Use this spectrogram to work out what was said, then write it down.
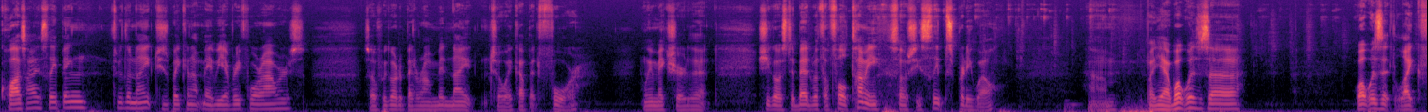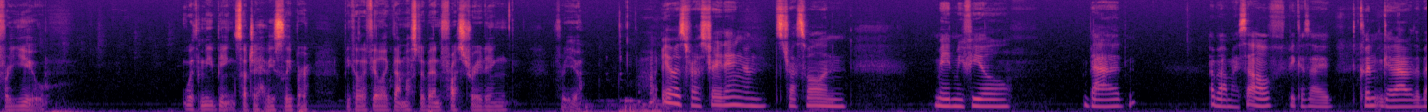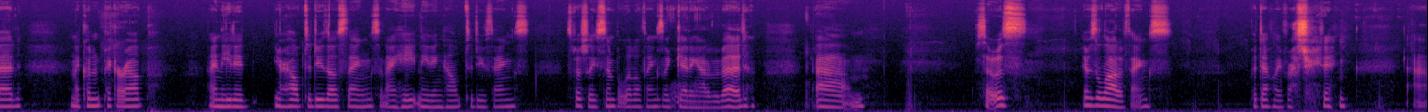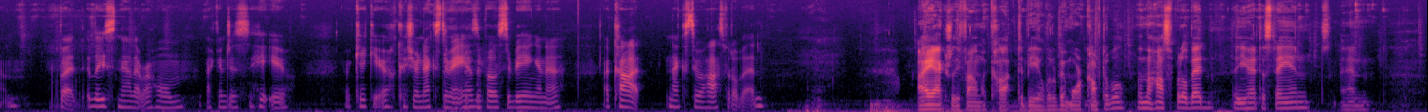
quasi sleeping through the night. She's waking up maybe every four hours. So if we go to bed around midnight, she'll wake up at four. And we make sure that she goes to bed with a full tummy so she sleeps pretty well. Um, but yeah, what was uh, what was it like for you with me being such a heavy sleeper? Because I feel like that must have been frustrating for you. It was frustrating and stressful and made me feel bad about myself because I couldn't get out of the bed and I couldn't pick her up. I needed your help to do those things and I hate needing help to do things, especially simple little things like getting out of a bed. Um, so it was it was a lot of things, but definitely frustrating. um, but at least now that we're home, I can just hit you or kick you because you're next to me as opposed to being in a, a cot next to a hospital bed. I actually found the cot to be a little bit more comfortable than the hospital bed that you had to stay in, and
